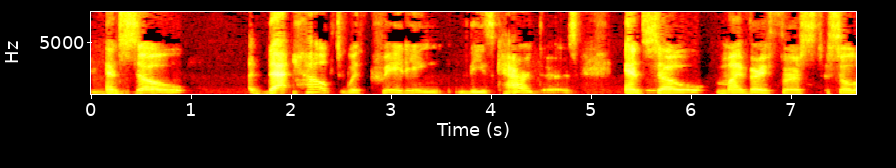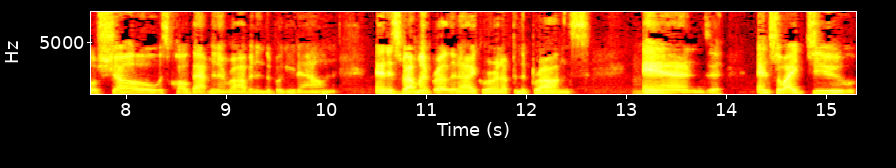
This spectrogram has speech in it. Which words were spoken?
mm-hmm. and so that helped with creating these characters. And so my very first solo show was called Batman and Robin and the Boogie Down. And it's about my brother and I growing up in the Bronx. Mm-hmm. And and so I do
